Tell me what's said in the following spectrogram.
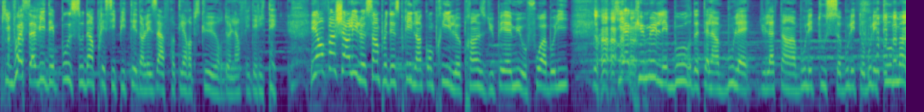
qui voit sa vie d'épouse soudain précipitée dans les affres clair-obscurs de l'infidélité. Et enfin Charlie, le simple d'esprit, l'incompris, le prince du PMU au foie aboli, qui accumule les bourdes tel un boulet, du latin bouletus, bouletto, bouletum,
